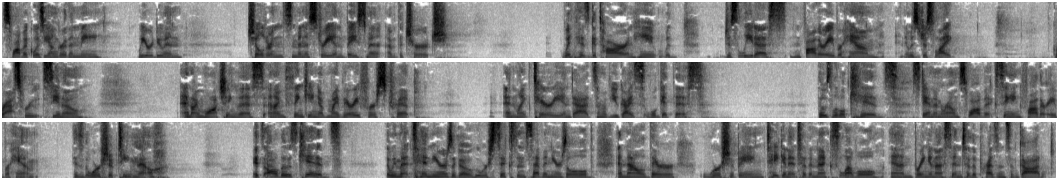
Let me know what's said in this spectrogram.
Slavik was younger than me. We were doing children's ministry in the basement of the church with his guitar and he would just lead us and Father Abraham. And it was just like grassroots, you know. And I'm watching this and I'm thinking of my very first trip. And like Terry and Dad, some of you guys will get this. Those little kids standing around Slavik singing Father Abraham is the worship team now. It's all those kids that we met 10 years ago who were six and seven years old and now they're worshiping, taking it to the next level and bringing us into the presence of God.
